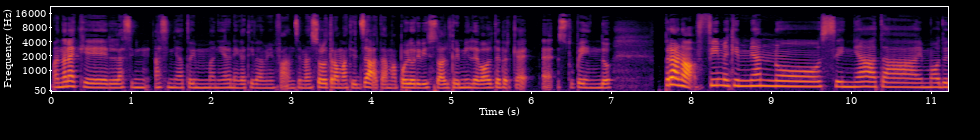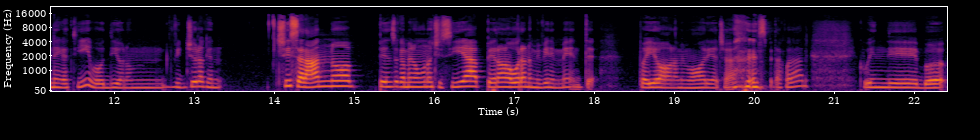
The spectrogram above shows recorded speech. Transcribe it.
Ma non è che l'ha seg- ha segnato in maniera negativa la mia infanzia, ma è solo traumatizzata, ma poi l'ho rivisto altre mille volte perché è stupendo. Però no, film che mi hanno segnata in modo negativo, oddio, non, vi giuro che ci saranno, penso che almeno uno ci sia, però ora non mi viene in mente. Poi io ho una memoria, cioè, spettacolare. Quindi, boh,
